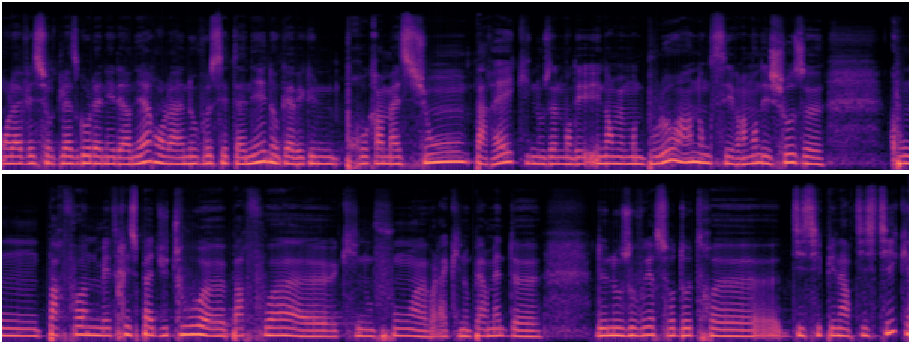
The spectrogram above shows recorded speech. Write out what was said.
On l'avait sur Glasgow l'année dernière, on l'a à nouveau cette année, donc avec une programmation pareille qui nous a demandé énormément de boulot. Hein. donc c'est vraiment des choses qu'on parfois ne maîtrise pas du tout, parfois qui nous font, voilà, qui nous permettent de nous ouvrir sur d'autres disciplines artistiques.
